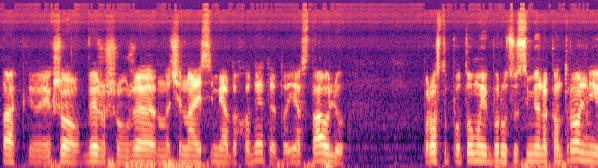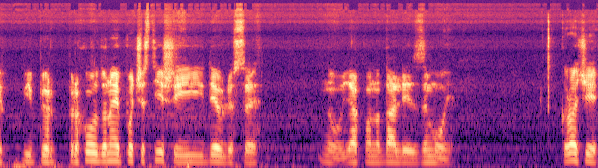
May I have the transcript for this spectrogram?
так, якщо вижу, що вже починає сім'я доходити, то я ставлю. Просто по тому і беру цю сім'ю на контроль і, і приходжу до неї почастіше і дивлюся, ну, як вона далі зимує. Коротше,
